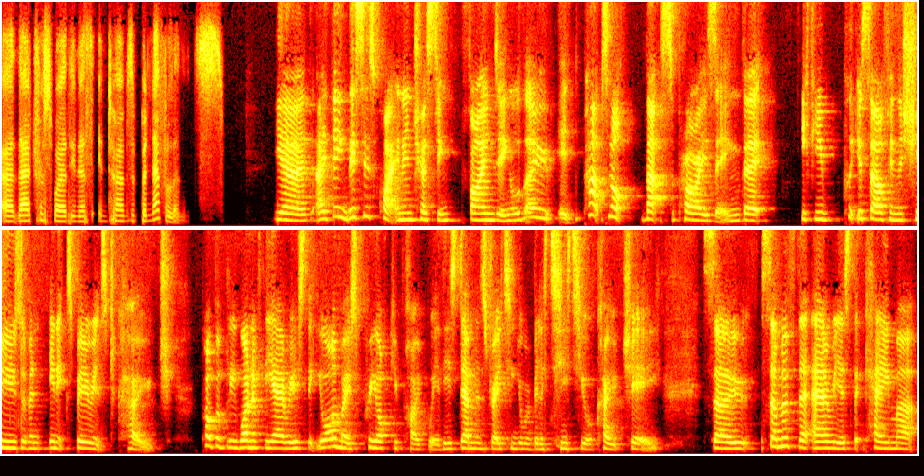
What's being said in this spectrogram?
uh, their trustworthiness in terms of benevolence. Yeah, I think this is quite an interesting finding, although it perhaps not that surprising that if you put yourself in the shoes of an inexperienced coach, probably one of the areas that you are most preoccupied with is demonstrating your ability to your coachee. So, some of the areas that came up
